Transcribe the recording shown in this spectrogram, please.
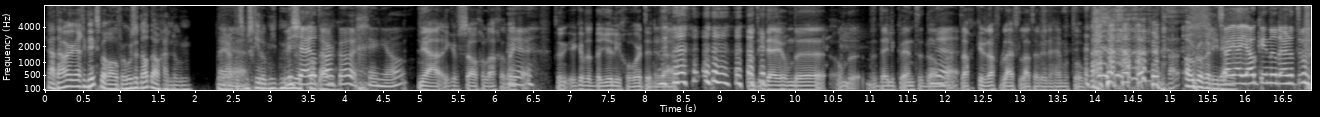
ja, daar hoor je eigenlijk niks meer over. Hoe ze dat nou gaan doen. Nou ja, Ja. dat is misschien ook niet nu Wist jij dat. Arco? Echt geniaal. Ja, ik heb zo gelachen. Toen ik, ik heb dat bij jullie gehoord inderdaad. het idee om de, om de, de delinquenten dan Ja. de dag kinderdagverblijf te laten runnen, helemaal top. Ook nog een idee. Zou jij jouw kinderen daar naartoe...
